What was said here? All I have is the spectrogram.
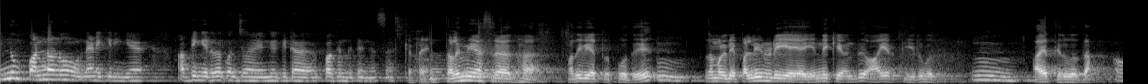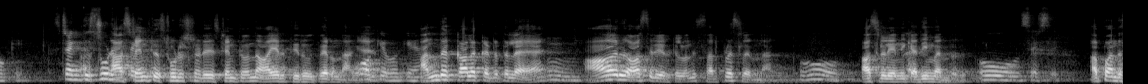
இன்னும் பண்ணணும்னு நினைக்கிறீங்க? அப்படிங்கிறத கொஞ்சம் எங்ககிட்ட பகிர்ந்துக்கங்க சார். தலைமை ஆசிரியராக பதவியேற்ற போது நம்மளுடைய பள்ளியினுடைய எண்ணிக்கை வந்து ஆயிரத்தி இருபது. ஆயிரத்தி இருபது தான். ஓகே. ஸ்ட்ரென்த் ஸ்டூடெண்ட் ஸ்டூடெண்ட்ஸுடைய ஸ்ட்ரென்த் வந்து ஆயிரத்தி இருபது பேர் இருந்தாங்க. Okay okay. அந்த காலகட்டத்தில் ஆறு ஆசிரியர்கள் வந்து சர்ப்ளஸ்ல இருந்தாங்க. ஓ. ஆசிரியர் எண்ணிக்கை அதிகமாக இருந்தது. ஓ சரி சரி. அப்போ அந்த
